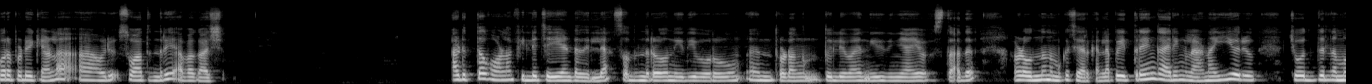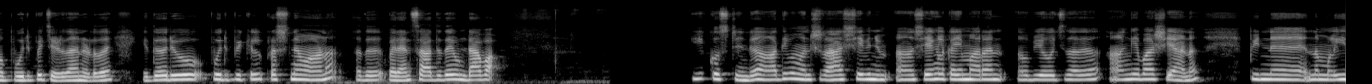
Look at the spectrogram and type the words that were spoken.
പുറപ്പെടുവിക്കാനുള്ള ഒരു സ്വാതന്ത്ര്യ അവകാശം. അടുത്ത കോളം ഫില്ല് ചെയ്യേണ്ടതില്ല. സ്വതന്ത്രവും നീതിപൂർവവും തുടങ്ങും തുല്യമായ നീതിന്യായ വ്യവസ്ഥ. അത് അവിടെ ഒന്നും നമുക്ക് ചേർക്കാനില്ല. അപ്പോൾ ഇത്രയും കാര്യങ്ങളാണ് ഈ ഒരു ചോദ്യത്തിൽ നമ്മൾ പൂരിപ്പിച്ചെഴുതാനുള്ളത് ഇതൊരു പൂരിപ്പിക്കൽ പ്രശ്നമാണ്. അത് വരാൻ സാധ്യതയുണ്ടാവാം. ഈ ക്വസ്റ്റ്യന്റെ ആദിമ മനുഷ്യർ ആശയവിനും ആശയങ്ങൾ കൈമാറാൻ ഉപയോഗിച്ചത് ആംഗ്യഭാഷയാണ് പിന്നെ നമ്മൾ ഈ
